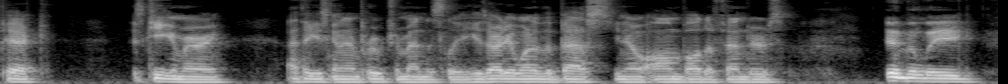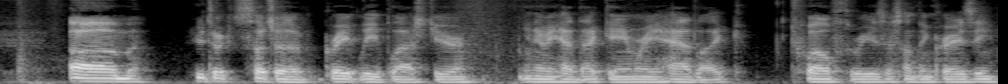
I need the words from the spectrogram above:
Pick is Keegan Murray. I think he's going to improve tremendously. He's already one of the best, you know, on-ball defenders in the league. Um, he took such a great leap last year. You know, he had that game where he had like 12 threes or something crazy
